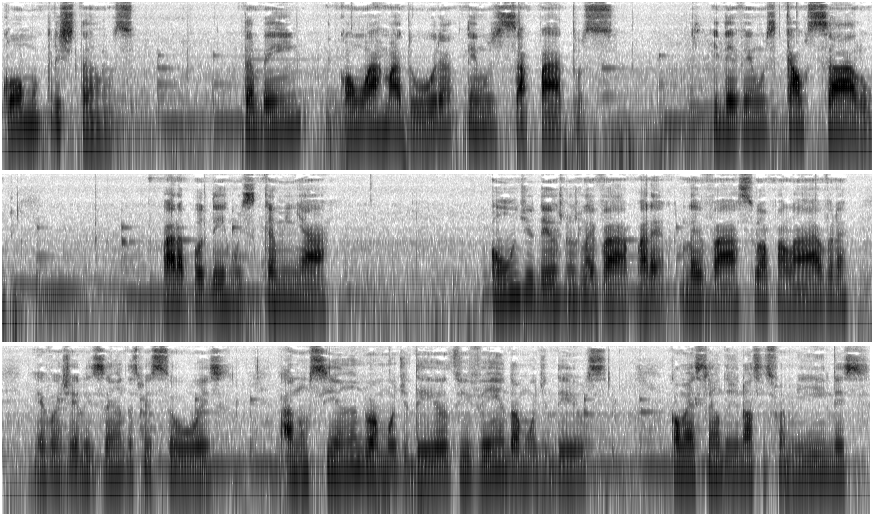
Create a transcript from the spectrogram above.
como cristãos. Também, como armadura, temos sapatos e devemos calçá-lo para podermos caminhar onde Deus nos levar, para levar a Sua palavra, evangelizando as pessoas, anunciando o amor de Deus, vivendo o amor de Deus, começando de nossas famílias,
